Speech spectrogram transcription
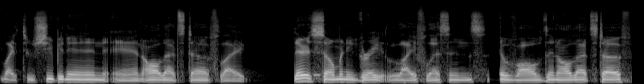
like through Shippuden and all that stuff. Like, there's so many great life lessons evolved in all that stuff,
